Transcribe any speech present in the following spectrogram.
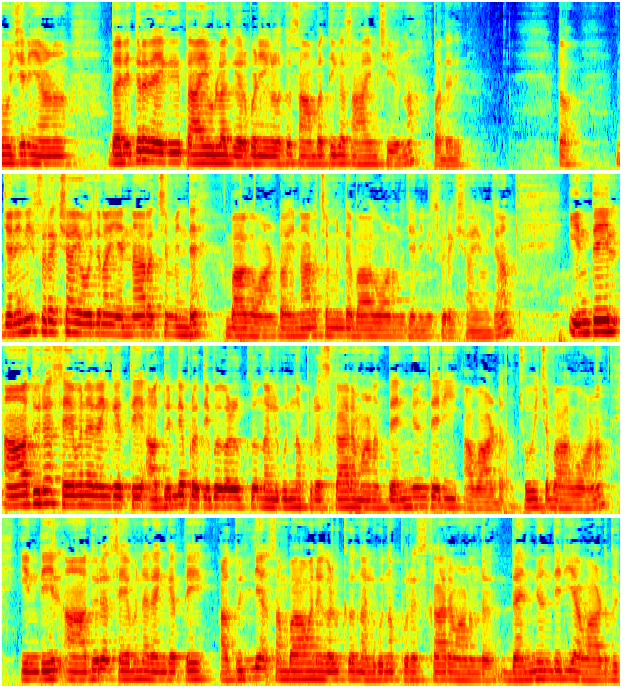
യോജനയാണ് ദരിദ്രരേഖയ്ക്ക് താഴെയുള്ള ഗർഭിണികൾക്ക് സാമ്പത്തിക സഹായം ചെയ്യുന്ന പദ്ധതി. കേട്ടോ. ജനനി സുരക്ഷാ യോജന എൻ ആർ എച്ച് എമ്മിന്റെ ഭാഗമാണ് കേട്ടോ. എൻ ആർ എച്ച് എമ്മിന്റെ ഭാഗമാണെന്ന് ജനനി സുരക്ഷാ യോജന. ഇന്ത്യയിൽ ആതുര സേവന രംഗത്തെ അതുല്യ പ്രതിഭകൾക്ക് നൽകുന്ന പുരസ്കാരമാണ് ധന്വന്തരി അവാർഡ്. ചോദിച്ച ഭാഗമാണ് ഇന്ത്യയിൽ ആതുര സേവന രംഗത്തെ അതുല്യ സംഭാവനകൾക്ക് നൽകുന്ന പുരസ്കാരമാണെന്ത് ധന്വന്തരി അവാർഡ്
